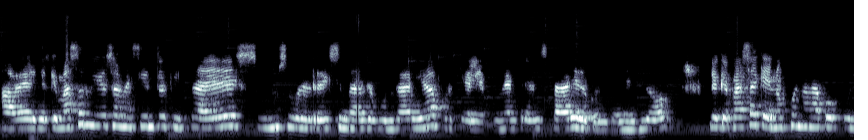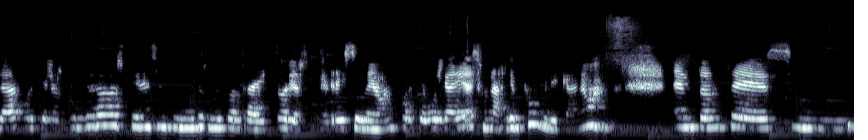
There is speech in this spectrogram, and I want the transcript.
A ver, del que más orgullosa me siento quizá es uno sobre el rey Simeón de Bulgaria, porque le pude entrevistar y lo conté en el blog. Lo que pasa que no fue nada popular porque los búlgaros tienen sentimientos muy contradictorios con el rey Simeón, porque Bulgaria es una república, ¿no? Entonces, mmm,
